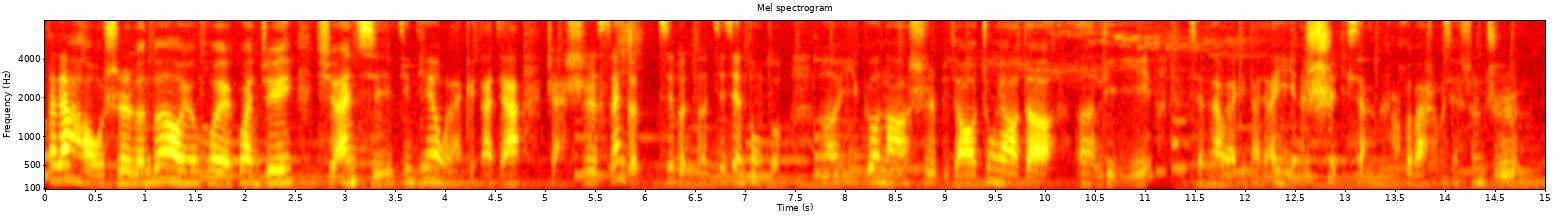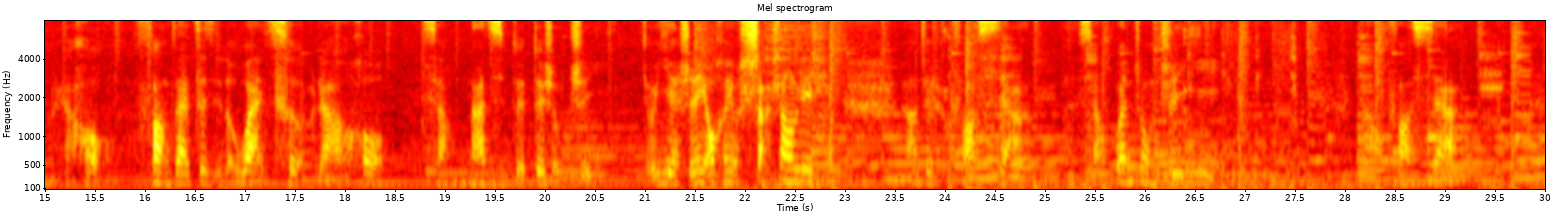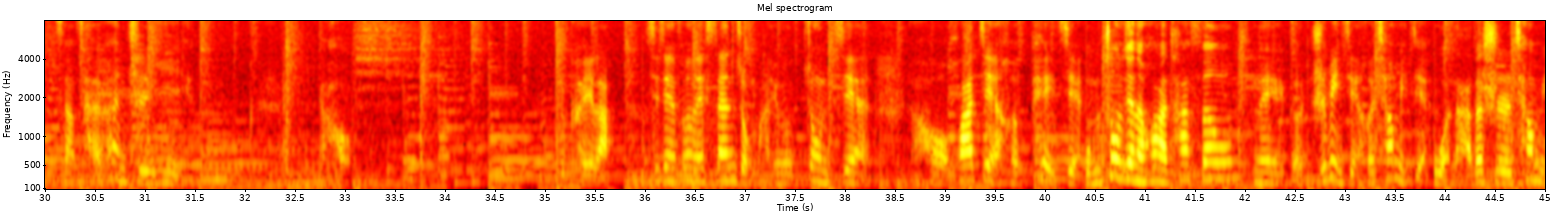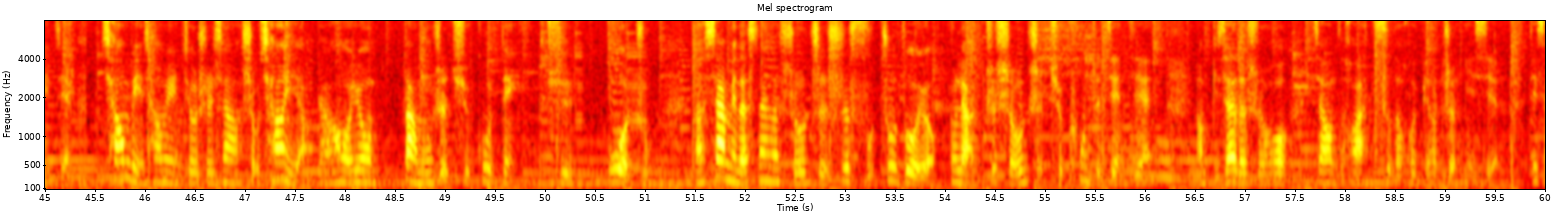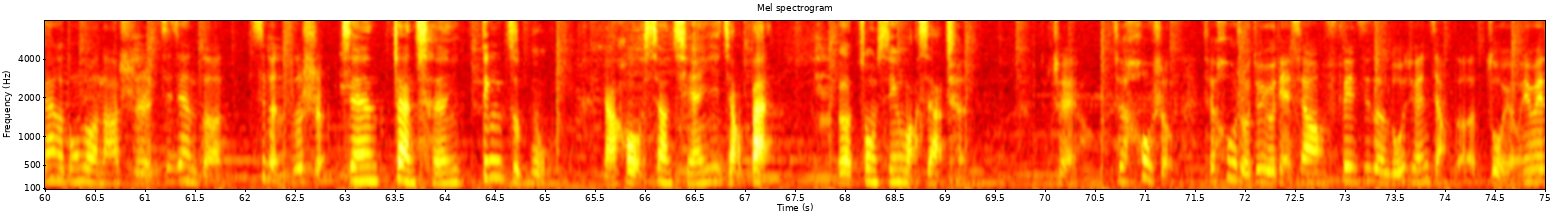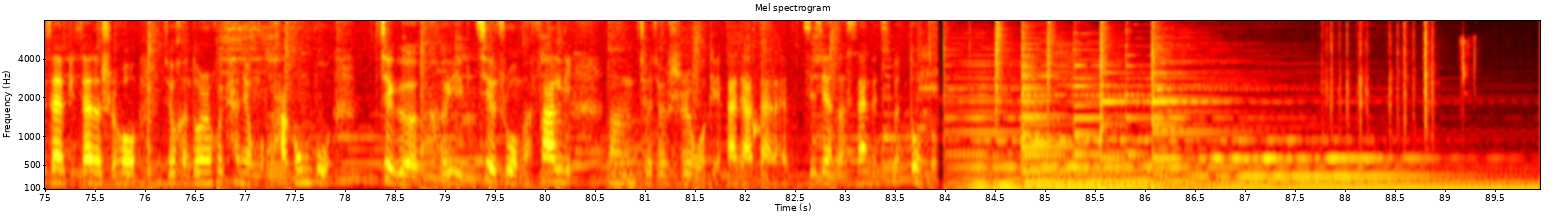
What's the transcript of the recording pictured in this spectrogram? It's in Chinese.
大家好，我是伦敦奥运会冠军许安琪。今天我来给大家展示三个基本的击剑动作。呃，一个呢是比较重要的呃礼仪。现在我来给大家演示一下，会把手先伸直，然后放在自己的外侧，然后想拿起对对手致意，就眼神要很有杀伤力。然后这手放下，向观众致意，然后放下。向裁判致意，然后就可以了。击剑分为三种嘛，有重剑，然后花剑和佩剑。我们重剑的话，它分那个直柄剑和枪柄剑。我拿的是枪柄剑，枪柄枪柄就是像手枪一样，然后用大拇指去固定，去握住。然后下面的三个手指是辅助作用，用两只手指去控制剑尖。然后比赛的时候，这样子的话刺的会比较准一些。第三个动作呢是击剑的基本姿势，先站成丁字步，然后向前一脚半，一个重心往下沉，就这样。这后手，这后手就有点像飞机的螺旋桨的作用，因为在比赛的时候，就很多人会看见我们跨弓步。这个可以借助我们发力，嗯，这就是我给大家带来的击剑的三个基本动作。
